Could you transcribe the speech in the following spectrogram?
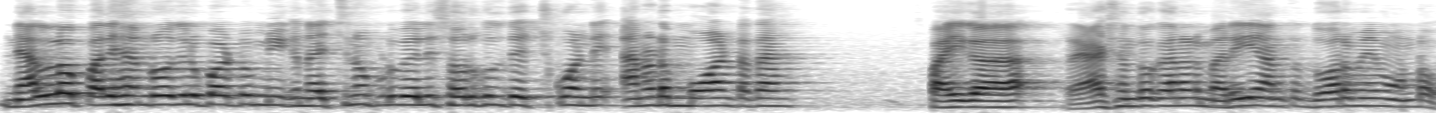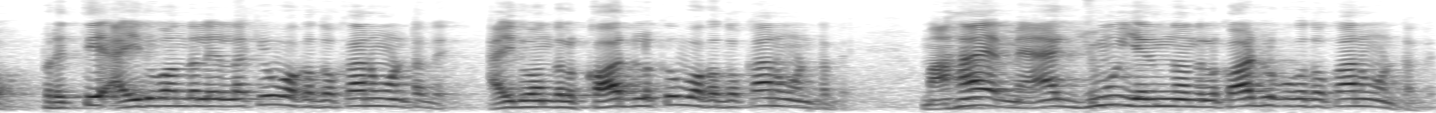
నెలలో పదిహేను రోజుల పాటు మీకు నచ్చినప్పుడు వెళ్ళి సరుకులు తెచ్చుకోండి అనడం బాగుంటుందా? పైగా రేషన్ దుకాణాలు మరీ అంత దూరం ఏమి ఉండవు. ప్రతి ఐదు వందల ఇళ్ళకి ఒక దుకాణం ఉంటుంది. ఐదు వందల కార్డులకు ఒక దుకాణం ఉంటుంది. మహా మ్యాక్సిమం ఎనిమిది వందల కార్డులకు ఒక దుకాణం ఉంటుంది.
